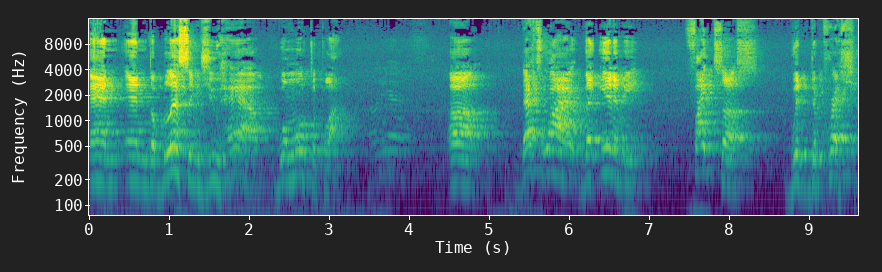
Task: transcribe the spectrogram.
And and the blessings you have will multiply. Uh, that's why the enemy fights us with depression.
